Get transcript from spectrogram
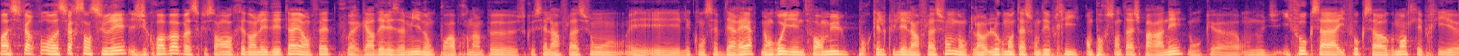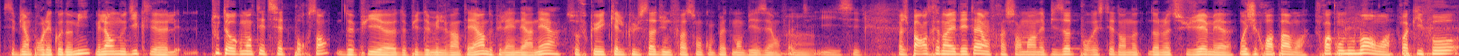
va- se faire, on va se faire censurer. J'y crois pas parce que sans rentrer dans les détails, en fait, vous pouvez regarder les amis, donc pour apprendre un peu ce que c'est l'inflation et, et les concepts derrière. Mais en gros, il y a une formule pour calculer l'inflation, donc la- l'augmentation des prix en pourcentage par année. Donc, euh, on nous dit, il faut que ça, il faut que ça augmente les prix. euh, C'est bien pour l'économie. Mais là, on nous dit que euh, tout a augmenté de 7% depuis euh, depuis 2021, depuis l'année dernière. Sauf qu'ils calculent ça d'une façon complètement biaisée, en fait. Ah. Il- Enfin, je vais pas rentrer dans les détails. On fera sûrement un épisode pour rester dans notre dans notre sujet. Mais euh, moi, j'y crois pas. Moi, je crois qu'on nous ment. Moi, je crois qu'il faut.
